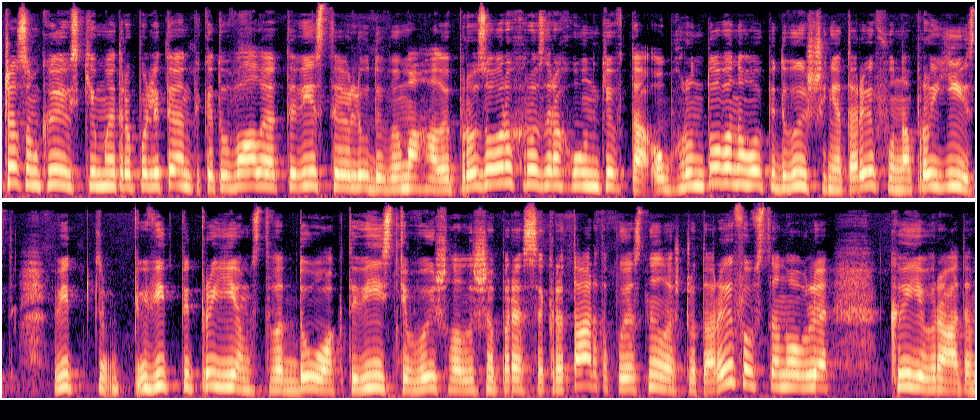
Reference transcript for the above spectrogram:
Часом київський метрополітен пікетували активісти. Люди вимагали прозорих розрахунків та обґрунтованого підвищення тарифу на проїзд. Від, від підприємства до активістів вийшла лише прес-секретар та пояснила, що тарифи встановлює Київрада.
